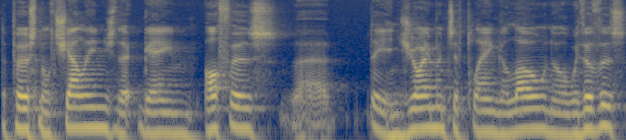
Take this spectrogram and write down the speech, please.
The personal challenge that game offers, uh, the enjoyment of playing alone or with others,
